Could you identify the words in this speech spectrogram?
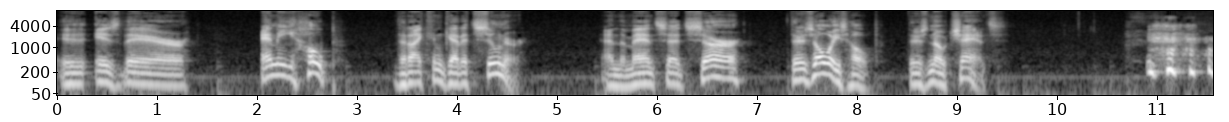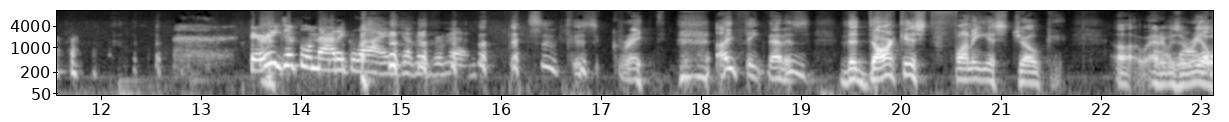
is, is there any hope that I can get it sooner? And the man said, sir, there's always hope. There's no chance. Very diplomatic line coming from him. That's is great. I think that is the darkest, funniest joke, uh, and it was a real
